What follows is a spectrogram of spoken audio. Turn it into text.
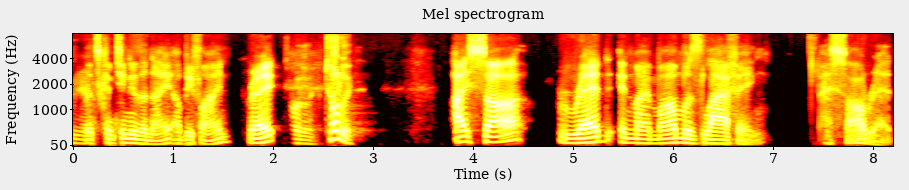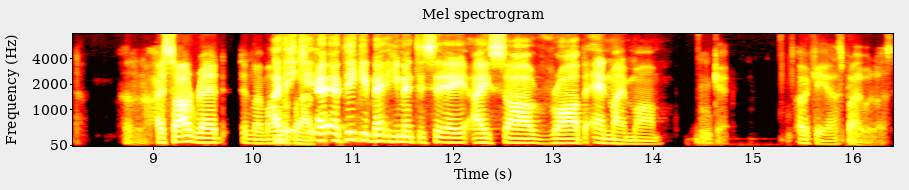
yeah. let's continue the night. I'll be fine, right? Totally, totally. I saw red, and my mom was laughing. I saw red. I don't know. I saw red, and my mom. I think she, I think he meant he meant to say I saw Rob and my mom. Okay, okay, yeah, that's probably what it was.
